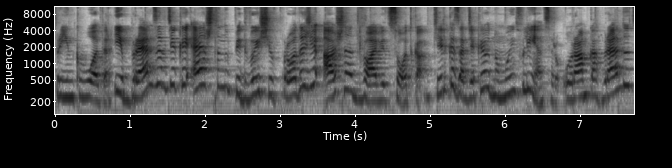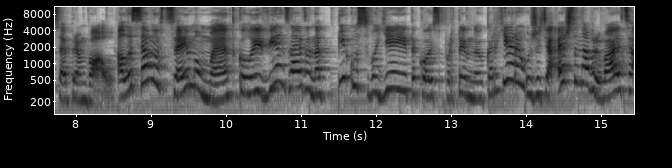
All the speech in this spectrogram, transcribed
Spring Water. І бренд завдяки Ештону підвищив продажі аж на 2%. Тільки завдяки одному інфлюєнсеру. У рамках бренду це прям вау. Але саме в цей момент, коли він, знаєте, на піку своєї такої спортивної кар'єри, у життя Ештона вривається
